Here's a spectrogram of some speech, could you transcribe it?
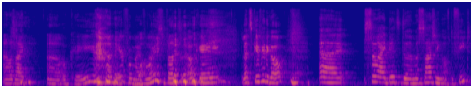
and I was like, uh, okay, I'm here for my Why? voice, but okay, let's give it a go. Uh, so I did the massaging of the feet.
